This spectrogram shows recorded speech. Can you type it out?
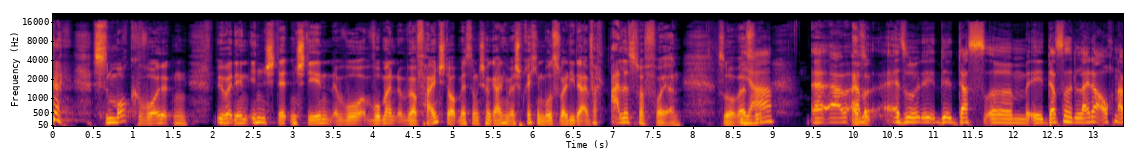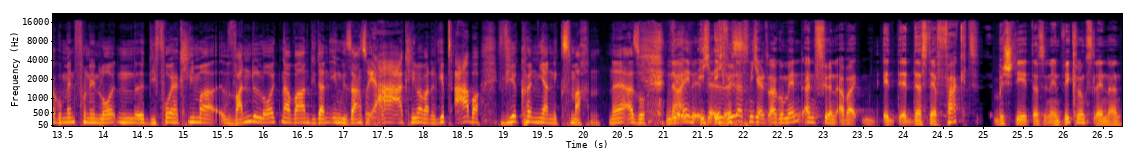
Smogwolken über den Innenstädten stehen, wo, wo man über Feinstaubmessung schon gar nicht mehr sprechen muss, weil die da einfach alles verfeuern. So, weißt ja. du? Äh, aber, Also- also äh, das, ähm, äh, das ist leider auch ein Argument von den Leuten, äh, die vorher Klimawandelleugner waren, die dann irgendwie sagen so, ja, Klimawandel gibt's, aber wir können ja nichts machen. Ne? Also Nein, ich, ich will das nicht als Argument anführen, aber äh, dass der Fakt besteht, dass in Entwicklungsländern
